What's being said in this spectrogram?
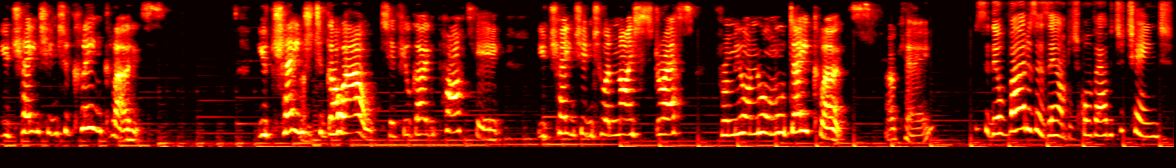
you change into clean clothes. You change to go out if you're going partying. You change into a nice dress from your normal day clothes. Ok. Você deu vários exemplos com o verbo to change.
